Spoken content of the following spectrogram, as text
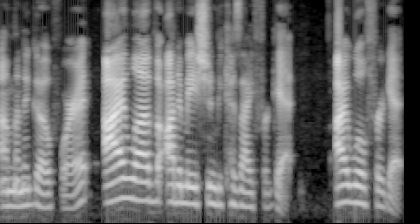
I'm going to go for it. I love automation because I forget. I will forget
